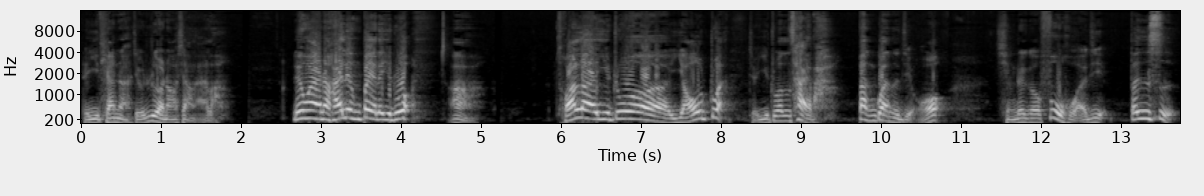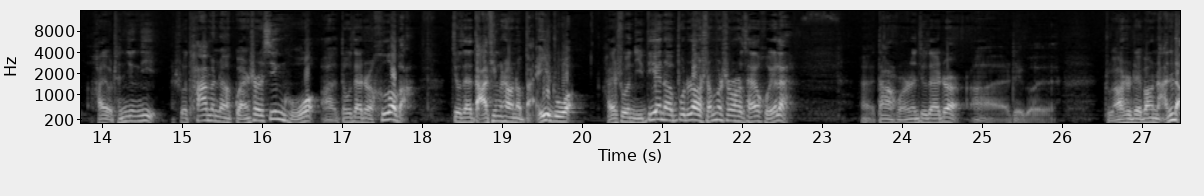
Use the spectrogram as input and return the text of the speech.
这一天呢就热闹下来了。另外呢，还另备了一桌啊，传了一桌肴馔，就一桌子菜吧，半罐子酒，请这个副伙计奔四还有陈静济，说他们呢管事辛苦啊，都在这儿喝吧。就在大厅上呢摆一桌，还说你爹呢不知道什么时候才回来。呃，大伙呢就在这儿啊，这个主要是这帮男的。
